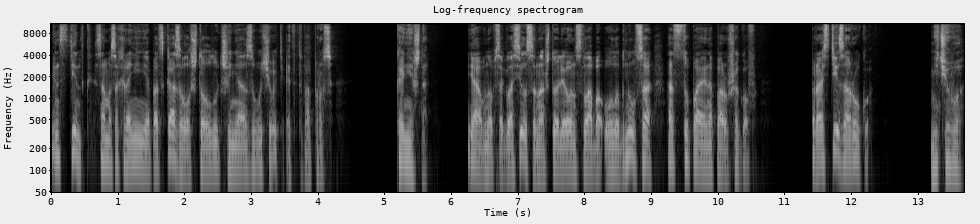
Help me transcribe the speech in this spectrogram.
Инстинкт самосохранения подсказывал, что лучше не озвучивать этот вопрос. «Конечно». Я вновь согласился, на что Леон слабо улыбнулся, отступая на пару шагов. «Прости за руку». «Ничего,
